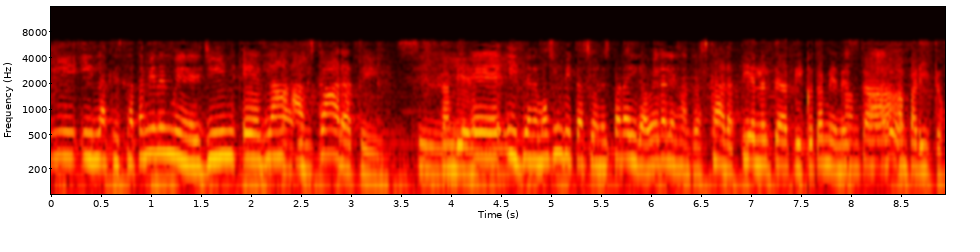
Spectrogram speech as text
y la que está también en Medellín es la Ascárate. Sí. También. Eh, y tenemos invitaciones para ir a ver a Alejandra Ascárate. Y en el Teatrico también está Amparito.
